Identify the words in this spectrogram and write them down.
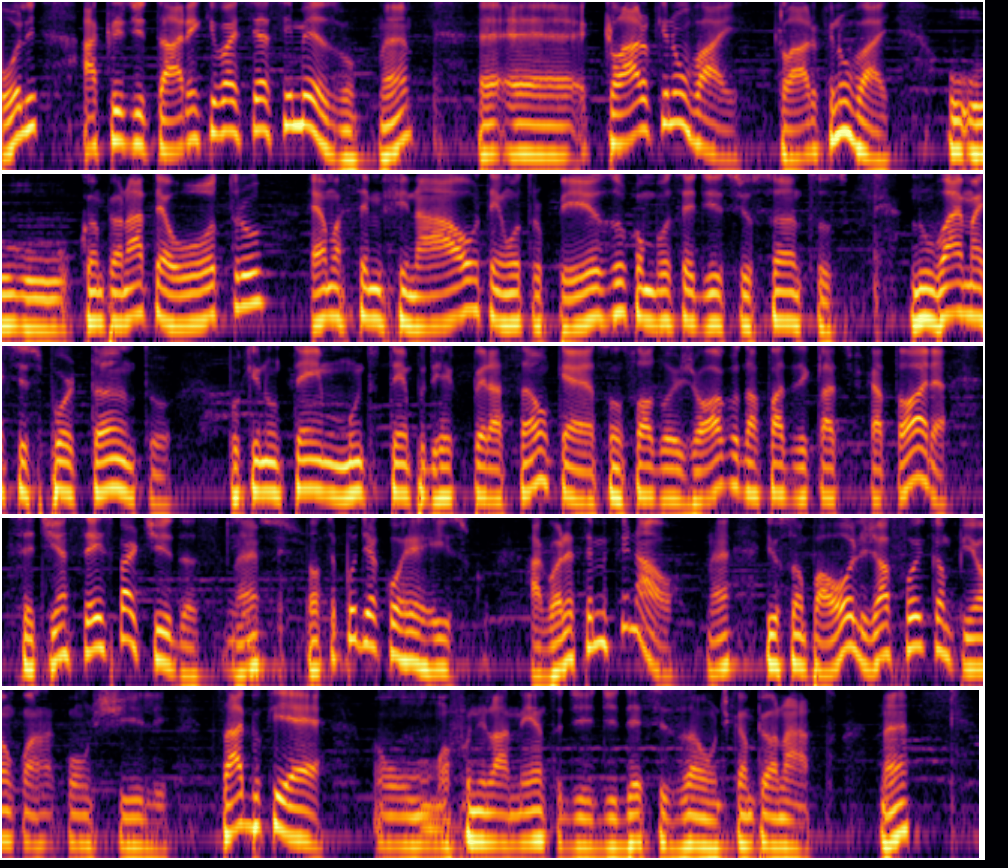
acreditarem que vai ser assim mesmo, né? É, é claro que não vai, claro que não vai. O, o, o campeonato é outro, é uma semifinal, tem outro peso. Como você disse, o Santos não vai mais se expor tanto porque não tem muito tempo de recuperação, que é, são só dois jogos. Na fase de classificatória, você tinha seis partidas, né? Então você podia correr risco. Agora é semifinal, né? E o São Paulo já foi campeão com, a, com o Chile. Sabe o que é um afunilamento de, de decisão de campeonato, né?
